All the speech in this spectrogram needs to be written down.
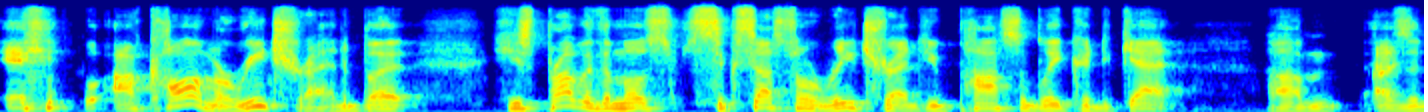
I'll call him a retread, but he's probably the most successful retread you possibly could get um, as a,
